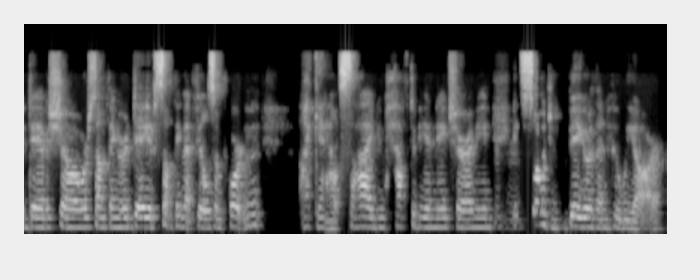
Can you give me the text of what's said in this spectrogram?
a day of a show or something, or a day of something that feels important, I get outside. You have to be in nature. I mean, mm-hmm. it's so much bigger than who we are.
